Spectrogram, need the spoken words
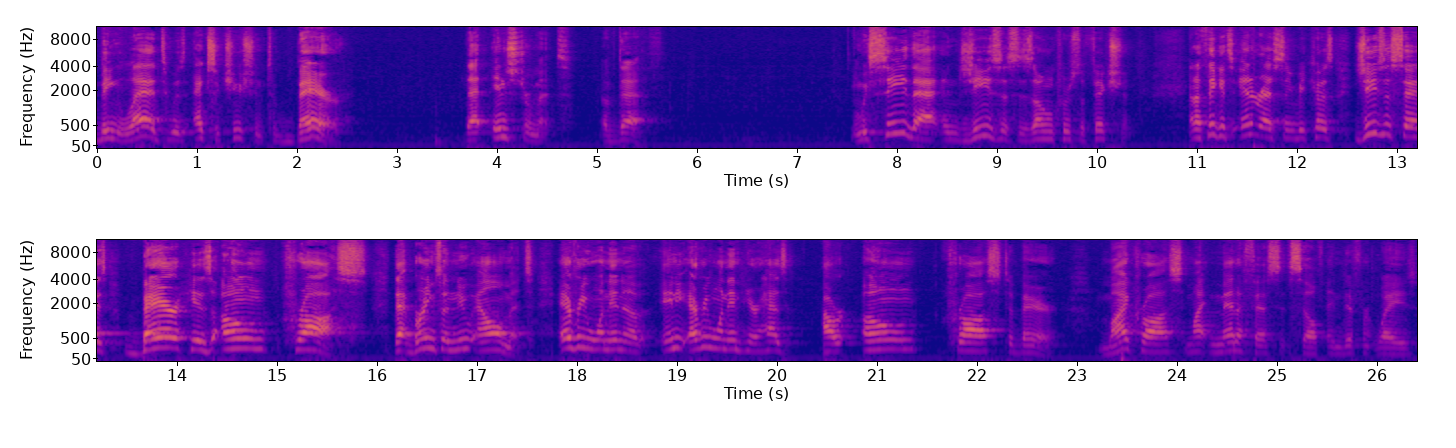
being led to his execution to bear that instrument of death. And we see that in Jesus' own crucifixion. And I think it's interesting because Jesus says, bear his own cross. That brings a new element. Everyone in, a, any, everyone in here has our own cross to bear. My cross might manifest itself in different ways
